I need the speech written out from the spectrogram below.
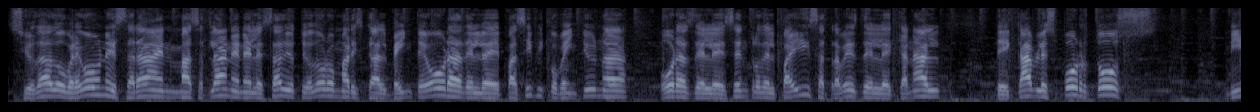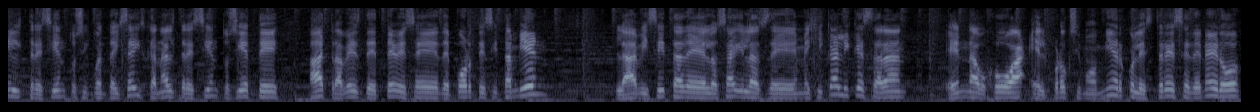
Ciudad Obregón estará en Mazatlán en el Estadio Teodoro Mariscal, 20 horas del eh, Pacífico, 21 horas del eh, centro del país a través del eh, canal de Cable Sport 2 1356, canal 307 a través de TVC Deportes y también la visita de los Águilas de Mexicali que estarán en Navajoa el próximo miércoles 13 de enero.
